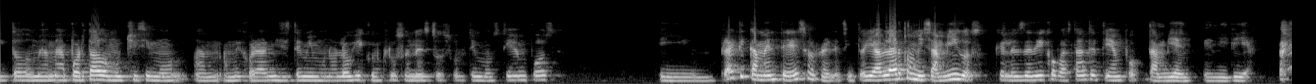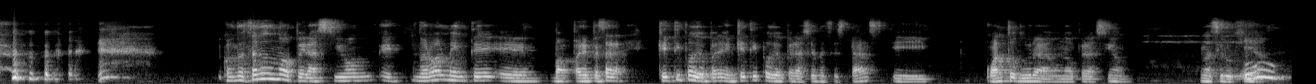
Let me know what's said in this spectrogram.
y todo me, ha aportado muchísimo a, mejorar mi sistema inmunológico, incluso en estos últimos tiempos. Y prácticamente eso, Renecito. Y hablar con mis amigos, que les dedico bastante tiempo también en mi día. Cuando estás en una operación, eh, normalmente, eh, para empezar, ¿qué tipo de, ¿en qué tipo de operaciones estás y cuánto dura una operación, una cirugía? Uh,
